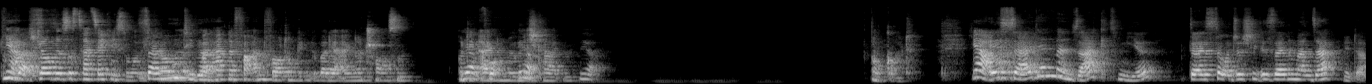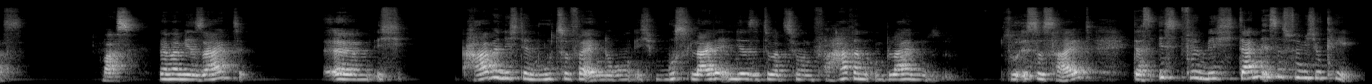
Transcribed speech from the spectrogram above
Tu Ja, ich glaube, es ist tatsächlich so. Ich glaube, mutiger. man hat eine Verantwortung gegenüber der eigenen Chancen und Ja, den eigenen voll- Möglichkeiten. Ja. Oh Gott. Ja, Es sei denn, man sagt mir, da ist der Unterschied, es sei denn, man sagt mir das. was? wenn man mir sagt, ähm, ich habe nicht den Mut zur Veränderung, ich muss leider in der Situation verharren und bleiben, so ist es halt, das ist für mich, dann ist es für mich okay.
